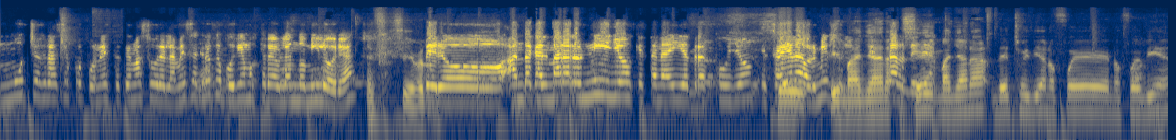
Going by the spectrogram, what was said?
muchas gracias por poner este tema sobre la mesa. Creo que podríamos estar hablando mil horas, pero anda a calmar a los niños que están ahí atrás tuyo, que se vayan a dormir. Y mañana, sí, mañana, de hecho, hoy día no fue, no fue bien,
